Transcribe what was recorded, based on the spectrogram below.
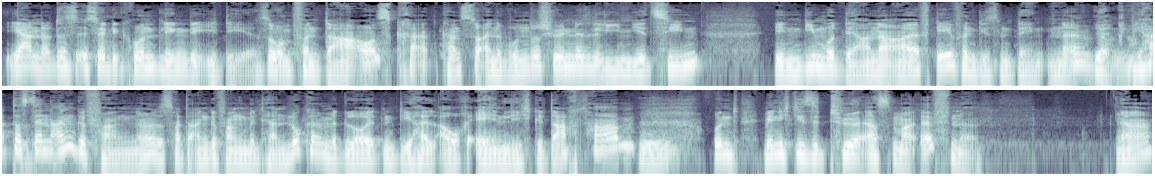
Ja, na, das ist ja die grundlegende Idee. So, und von da aus kannst du eine wunderschöne Linie ziehen in die moderne AfD von diesem Denken. Ne? Ja, Wie hat das denn angefangen? Ne? Das hat angefangen mit Herrn Lucke, mit Leuten, die halt auch ähnlich gedacht haben. Mhm. Und wenn ich diese Tür erstmal öffne, ja,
